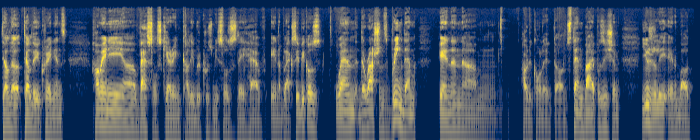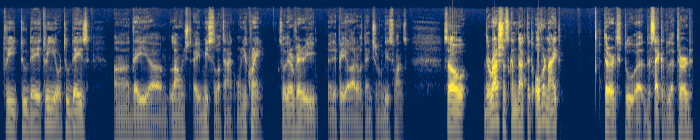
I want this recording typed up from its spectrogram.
tell the tell the Ukrainians how many uh, vessels carrying Kalibr cruise missiles they have in the Black Sea because when the Russians bring them in an um, how do you call it on standby position, usually in about three two day three or two days, uh, they um, launched a missile attack on Ukraine. So they're very they pay a lot of attention on these ones. So the Russians conducted overnight third to uh, the second to the third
